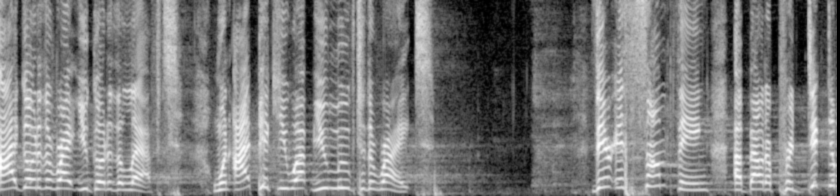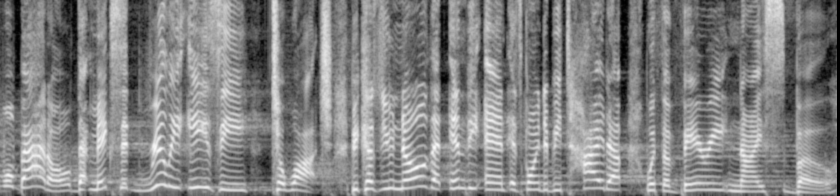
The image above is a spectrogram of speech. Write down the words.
I go to the right, you go to the left. When I pick you up, you move to the right. There is something about a predictable battle that makes it really easy to watch because you know that in the end it's going to be tied up with a very nice bow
